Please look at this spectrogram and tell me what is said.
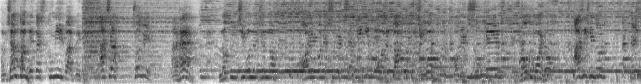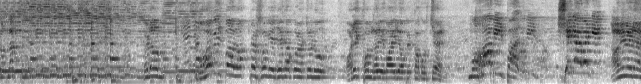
আমি জানতাম বেকাশ তুমিই পারবে। আচ্ছা চলি। আর হ্যাঁ নতুন জীবনের জন্য অনেক অনেক শুভেচ্ছা। আমাদের দাম্পত্য জীবন অনেক সুখের মধুময় হোক। আসি Sindoor best of luck madam Mahabir Pal আপনার সঙ্গে দেখা করার জন্য অনেকক্ষণ ধরে বাইরে অপেক্ষা করছেন। মহাবীর পাল সেটা আমাকে আমি ম্যাডাম।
